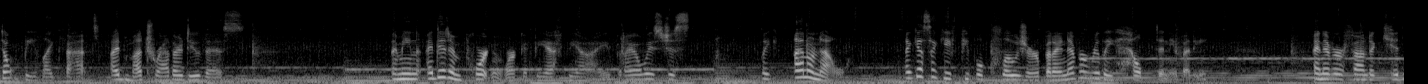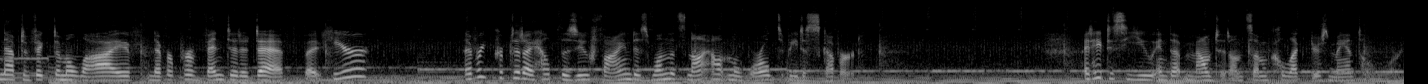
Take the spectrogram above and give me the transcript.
Don't be like that. I'd much rather do this. I mean, I did important work at the FBI, but I always just. Like, I don't know. I guess I gave people closure, but I never really helped anybody. I never found a kidnapped victim alive, never prevented a death, but here, every cryptid I help the zoo find is one that's not out in the world to be discovered. I'd hate to see you end up mounted on some collector's mantle or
